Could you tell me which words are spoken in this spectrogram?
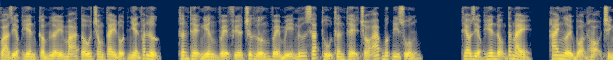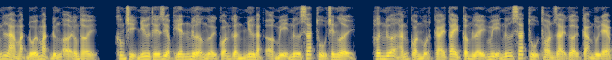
và diệp hiên cầm lấy mã tấu trong tay đột nhiên phát lực, thân thể nghiêng về phía trước hướng về mỹ nữ sát thủ thân thể cho áp bước đi xuống. Theo diệp hiên động tác này, hai người bọn họ chính là mặt đối mặt đứng ở đồng thời, không chỉ như thế diệp hiên nửa người còn gần như đặt ở mỹ nữ sát thủ trên người, hơn nữa hắn còn một cái tay cầm lấy mỹ nữ sát thủ thon dài gợi cảm đùi đẹp,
